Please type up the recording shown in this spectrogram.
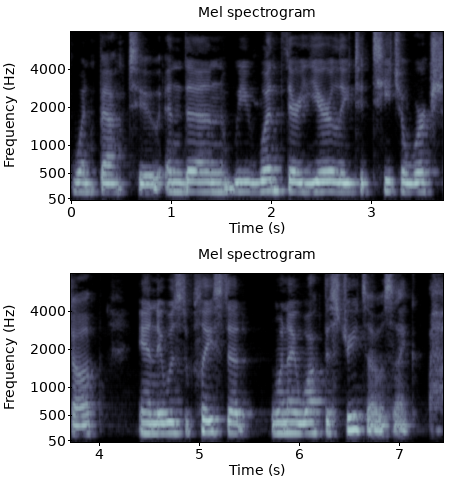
went back to and then we went there yearly to teach a workshop and it was the place that when I walked the streets, I was like, oh,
